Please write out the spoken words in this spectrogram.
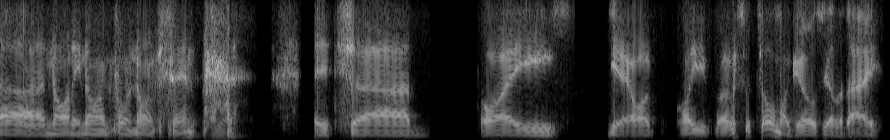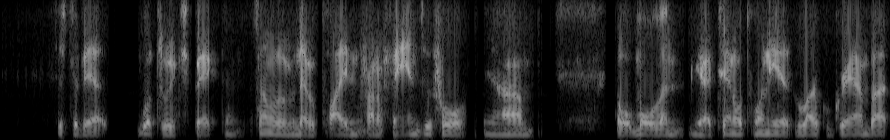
Uh, ninety-nine point nine percent. It's uh, I yeah I, I I was telling my girls the other day just about what to expect, and some of them have never played in front of fans before, um, or more than you know ten or twenty at the local ground, but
